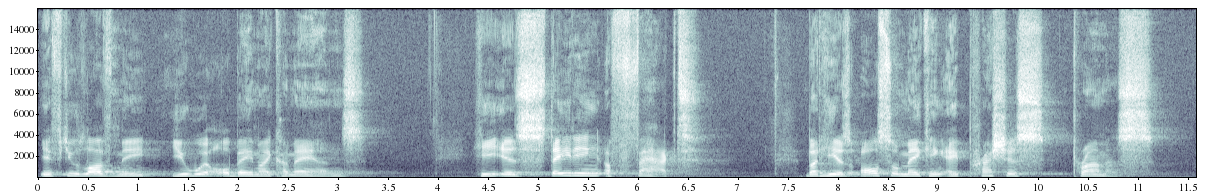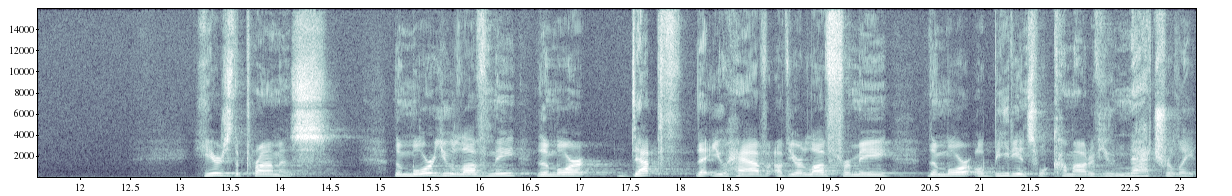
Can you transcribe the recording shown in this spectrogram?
If you love me, you will obey my commands, he is stating a fact, but he is also making a precious promise. Here's the promise the more you love me, the more depth that you have of your love for me, the more obedience will come out of you naturally.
